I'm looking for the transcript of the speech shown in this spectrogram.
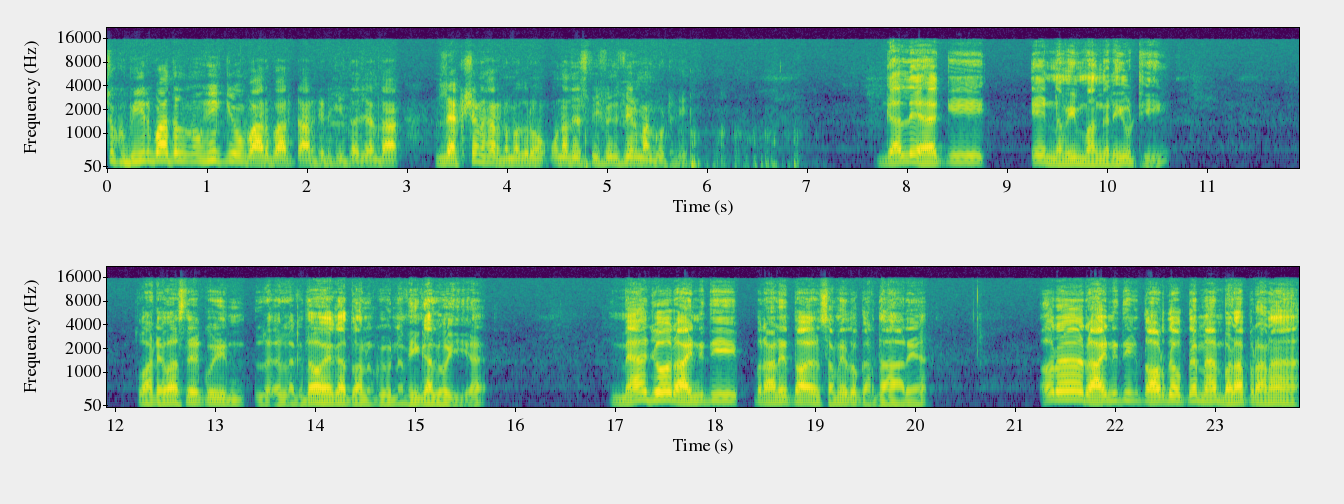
ਸੁਖਬੀਰ ਬਾਦਲ ਨੂੰ ਹੀ ਕਿਉਂ ਵਾਰ-ਵਾਰ ਟਾਰਗੇਟ ਕੀਤਾ ਜਾਂਦਾ? ਇਲੈਕਸ਼ਨ ਹਰਨ ਮਗਰੋਂ ਉਹਨਾਂ ਦੇ ਅਸਤੀਫੇ ਦੀ ਫੇਰ ਮੰਗ ਉੱਠ ਗਈ। ਗੱਲ ਇਹ ਹੈ ਕਿ ਇਹ ਨਵੀਂ ਮੰਗ ਨਹੀਂ ਉੱਠੀ। ਤੁਹਾਡੇ ਵਾਸਤੇ ਕੋਈ ਲ- ਲੱਗਦਾ ਹੋਏਗਾ ਤੁਹਾਨੂੰ ਕੋਈ ਨਵੀਂ ਗੱਲ ਹੋਈ ਹੈ। ਮੈਂ ਜੋ ਰਾਜਨੀਤੀ ਪੁਰਾਣੇ ਤੌ- ਸਮੇਂ ਤੋਂ ਕਰਦਾ ਆ ਰਿਹਾ, ਔਰ ਰਾਜਨੀਤਿਕ ਤੌਰ ਦੇ ਉੱਤੇ ਮੈਂ ਬੜਾ ਪੁਰਾਣਾ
